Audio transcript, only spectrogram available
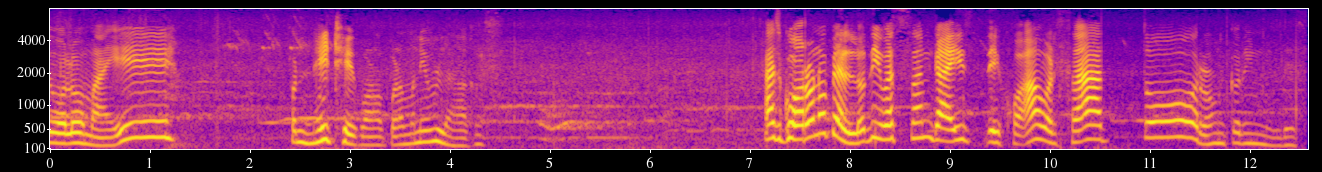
દોલોમાં એ પણ નહીં ઠેકવાનો, પણ મને એવું લાગે આજ ગોરોનો પહેલો દિવસ છે ને ગાઈસ દેખો, આ વરસાદ તો રણ કરીને મળી દેશે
